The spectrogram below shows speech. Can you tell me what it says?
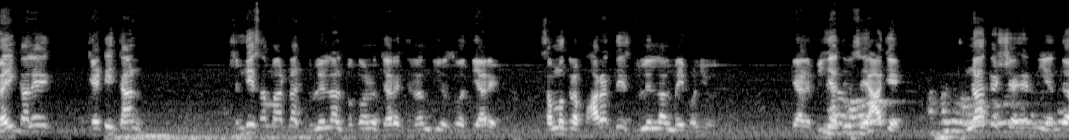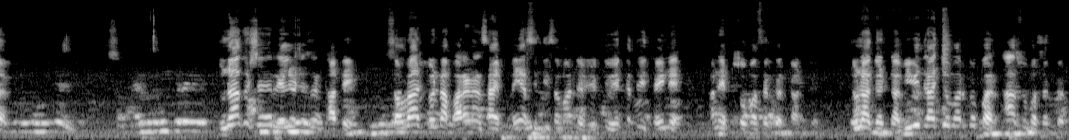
ગઈકાલે ચેટી ચાંદ સિંધી સમાજના ઝૂલેલાલ ભગવાનનો જ્યારે જન્મદિવસ હોય ત્યારે સમગ્ર ભારત દેશ ઝૂલેલાલમય બન્યો હતો ત્યારે બીજા દિવસે આજે જુનાગઢ શહેરની અંદર જુનાગઢ શહેર રેલવે સ્ટેશન ખાતે સૌરાષ્ટ્રભરના ભારાણા સાહેબ અહીંયા સિંધી સમાજના વ્યક્તિઓ એકત્રિત થઈને અને શોભા સર્કસ કાઢશે જુનાગઢના વિવિધ રાજ્ય માર્ગો પર આ શોભા સર્કસ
